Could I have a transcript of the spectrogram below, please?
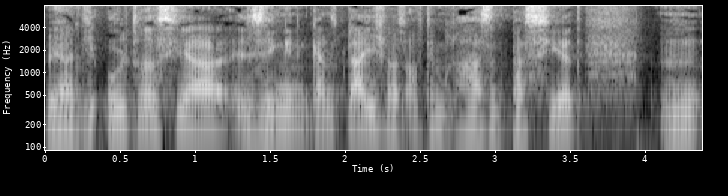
während die Ultras ja singen ganz gleich, was auf dem Rasen passiert. Hm,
